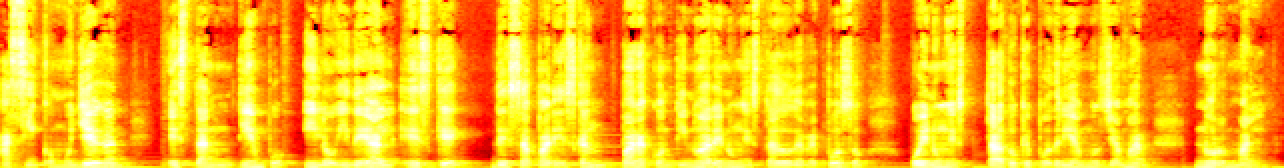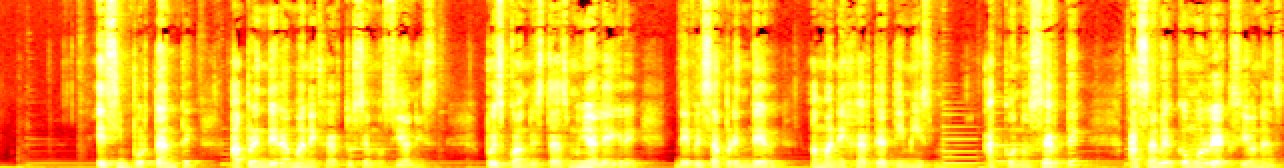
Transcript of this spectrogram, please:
Así como llegan, están un tiempo y lo ideal es que desaparezcan para continuar en un estado de reposo o en un estado que podríamos llamar normal. Es importante aprender a manejar tus emociones, pues cuando estás muy alegre debes aprender a manejarte a ti mismo, a conocerte a saber cómo reaccionas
